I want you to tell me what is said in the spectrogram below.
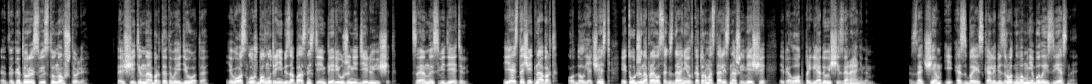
«Это который Свистунов, что ли?» Тащите на борт этого идиота. Его служба внутренней безопасности империи уже неделю ищет. Ценный свидетель. «Есть тащить на борт!» — отдал я честь и тут же направился к зданию, в котором остались наши вещи, и пилот, приглядывающий за раненым. Зачем и СБ искали Безродного, мне было известно.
